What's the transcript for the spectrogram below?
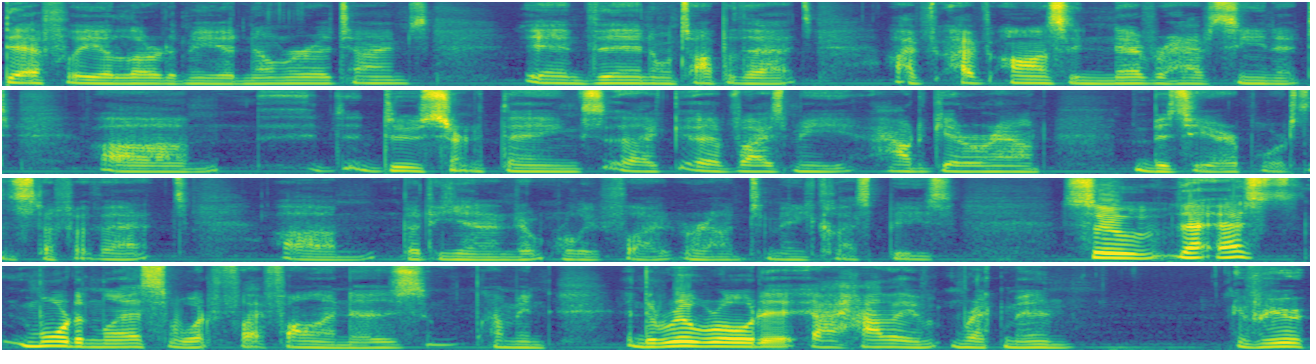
definitely alerted me a number of times. And then on top of that, I've I've honestly never have seen it um, do certain things like advise me how to get around busy airports and stuff like that. Um, but again, I don't really fly around too many Class Bs. So that, that's more than less what flight following is. I mean, in the real world, it, I highly recommend if you're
